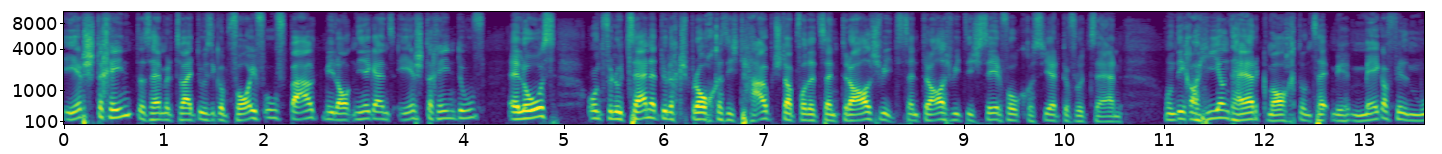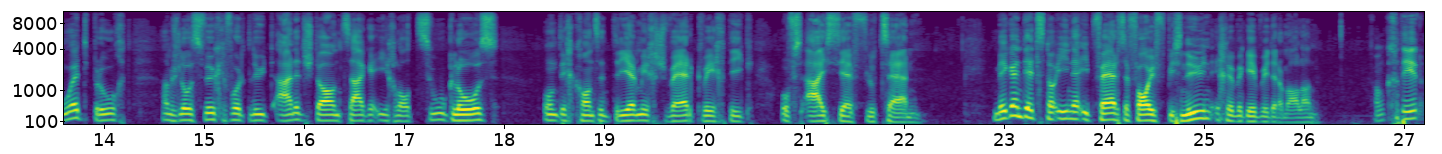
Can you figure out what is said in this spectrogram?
erstes Kind. Das haben wir 2005 aufgebaut. Wir laden nie gerne das erste Kind auf, äh, los. Und für Luzern natürlich gesprochen, es ist die Hauptstadt von der Zentralschweiz. Die Zentralschweiz ist sehr fokussiert auf Luzern. Und ich habe hier und her gemacht und es hat mir mega viel Mut gebraucht, am Schluss wirklich vor die Leute hinzustehen und zu sagen, ich lasse Zug los und ich konzentriere mich schwergewichtig aufs ICF Luzern. Wir gehen jetzt noch rein in die Verse 5 bis 9. Ich übergebe wieder einmal an. Danke dir.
